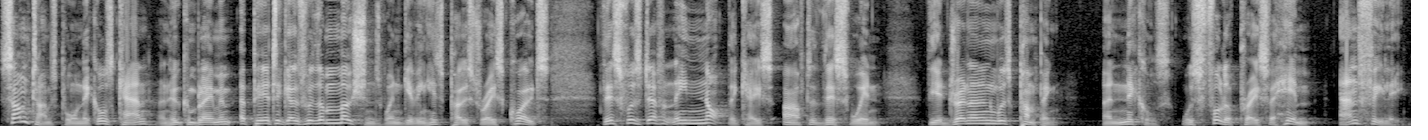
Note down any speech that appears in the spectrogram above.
Sometimes Paul Nicholls can, and who can blame him, appear to go through the motions when giving his post race quotes. This was definitely not the case after this win. The adrenaline was pumping, and Nicholls was full of praise for him and Fehily.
